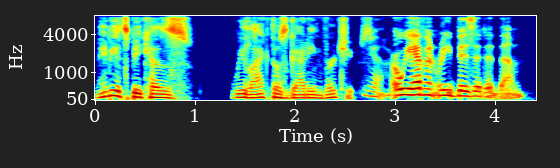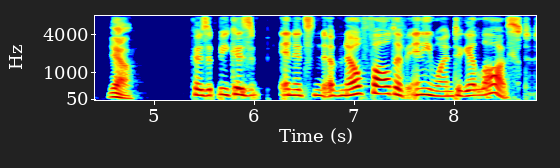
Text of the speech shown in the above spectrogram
maybe it's because we lack those guiding virtues. Yeah. Or we haven't revisited them. Yeah. Because because and it's of no fault of anyone to get lost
